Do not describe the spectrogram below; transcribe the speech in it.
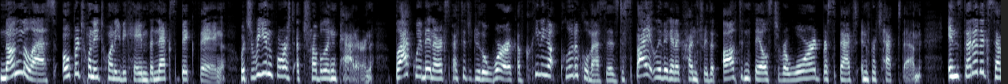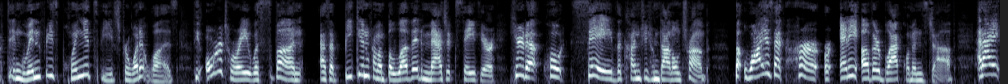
Nonetheless, Oprah 2020 became the next big thing, which reinforced a troubling pattern. Black women are expected to do the work of cleaning up political messes despite living in a country that often fails to reward, respect, and protect them. Instead of accepting Winfrey's poignant speech for what it was, the oratory was spun as a beacon from a beloved magic savior, here to, quote, save the country from Donald Trump. But why is that her or any other black woman's job? And I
